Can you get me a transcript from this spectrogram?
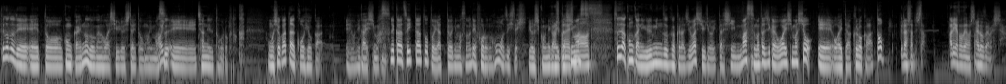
ということで、えっ、と、今回の動画の方は終了したいと思います。はいえーチャンネル登録とか、面白かったら高評価、えーお願いします。それからツイッター等々やっておりますので、フォローの方もぜひぜひよろしくお願いいたします。すそれでは今回のゆる民族学ラジオは終了いたします。また次回お会いしましょう。えーお相手は黒川と、いらっしゃいましたありがとうございましたありがとうございました。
